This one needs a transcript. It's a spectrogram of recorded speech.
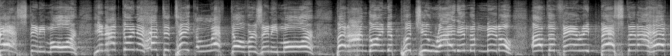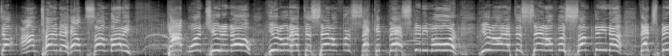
best anymore. You're not going to have to take leftovers anymore, but I'm going to put you right in the middle of the very best that I have to. I'm trying to help somebody. God wants you to know you don't have to settle for second best anymore. You don't have to settle for something uh, that's been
